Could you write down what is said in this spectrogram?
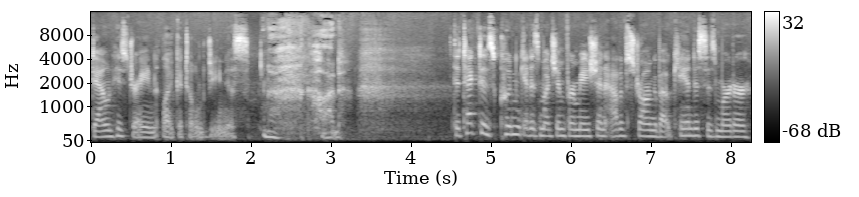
down his drain like a total genius. God. Detectives couldn't get as much information out of Strong about Kandis's murder,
